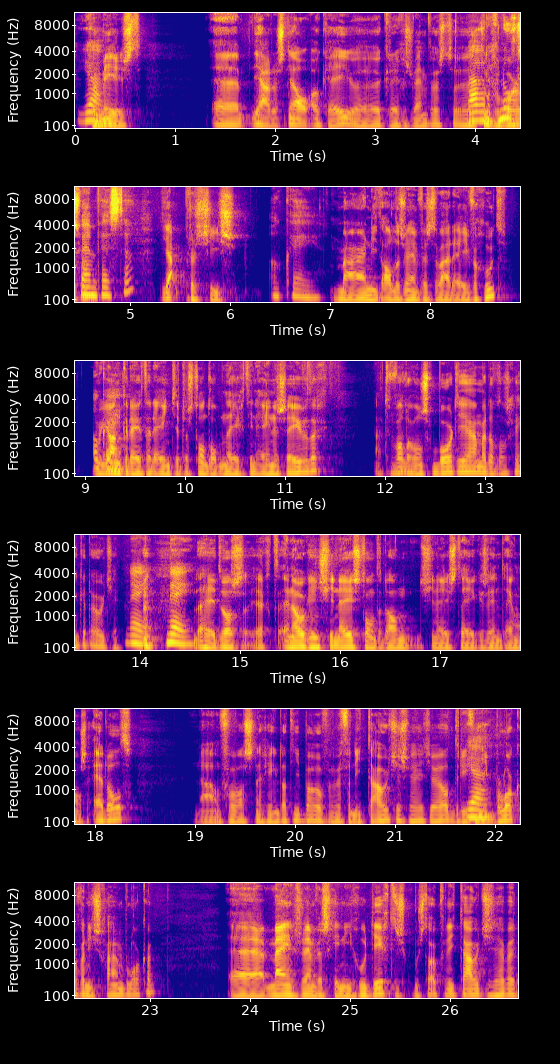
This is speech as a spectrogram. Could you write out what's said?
ja. gemist. ja, dus snel, oké, okay, we kregen zwemvesten Waren er genoeg zwemvesten? Ja, precies. Oké. Okay. Maar niet alle zwemvesten waren even goed. Okay. Jan kreeg er eentje, dat stond op 1971. Nou, toevallig ons geboortejaar, maar dat was geen cadeautje. Nee, nee. nee, het was echt... En ook in Chinees stond er dan Chinees tekens in het Engels adult. Nou, een volwassene ging dat niet boven. Van die touwtjes, weet je wel. Drie van die blokken, van die schuimblokken. Uh, mijn zwemvest ging niet goed dicht, dus ik moest ook van die touwtjes hebben.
